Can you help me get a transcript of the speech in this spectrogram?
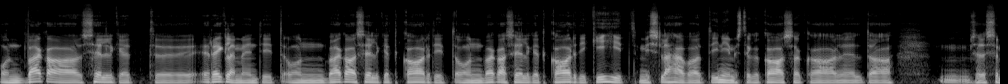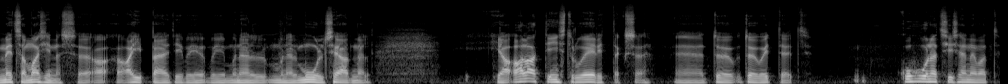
on väga selged äh, reglemendid, on väga selged kaardid, on väga selged kaardikihid, mis lähevad inimestega kaasa ka nii-öelda mm, sellesse metsamasinasse, iPadi või, või mõnel, mõnel muul seadmel. ja alati instrueeritakse äh, töö, töövõtjaid, kuhu nad sisenevad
